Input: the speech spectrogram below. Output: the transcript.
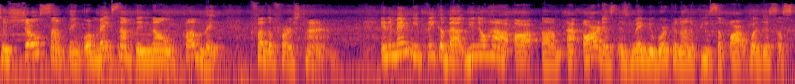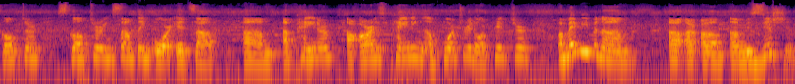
to show something or make something known public for the first time. And it made me think about, you know how um, an artist is maybe working on a piece of art, whether it's a sculptor sculpturing something or it's a um, a painter, an artist painting a portrait or a picture, or maybe even um, a, a, a, musician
